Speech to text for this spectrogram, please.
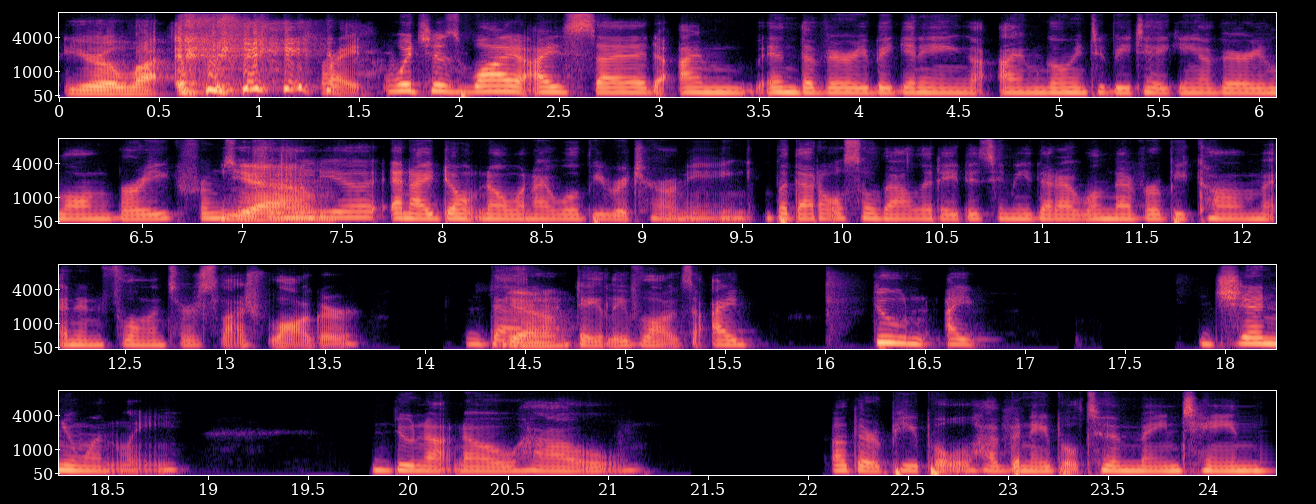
your life. right which is why i said i'm in the very beginning i'm going to be taking a very long break from social Yeah. media and i don't know when i will be returning but that also validated to me that i will never become an influencer slash vlogger that Yeah. daily vlogs i do i genuinely do not know how other people have been able to maintain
